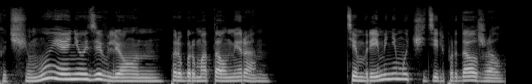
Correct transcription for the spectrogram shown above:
«Почему я не удивлен?» — пробормотал Миран. Тем временем учитель продолжал.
